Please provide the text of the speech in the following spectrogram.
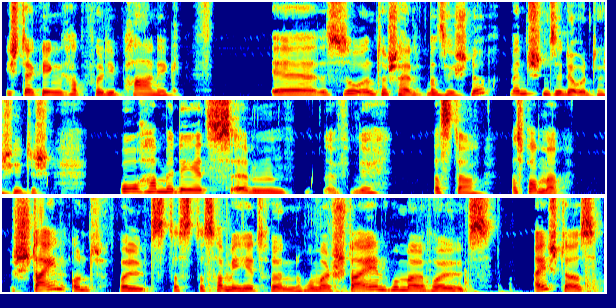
Ich dagegen habe voll die Panik. Äh, so unterscheidet man sich, ne? Menschen sind ja unterschiedlich. Wo haben wir denn jetzt, ähm, äh, das da? Was brauchen wir? Stein und Holz. Das, das haben wir hier drin. Hol mal Stein, hol mal Holz. Reicht das?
